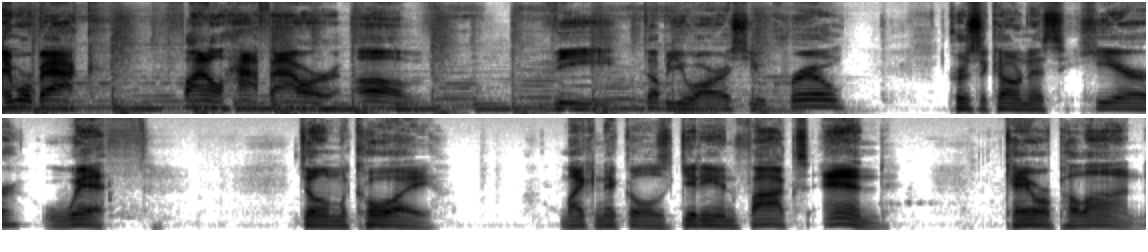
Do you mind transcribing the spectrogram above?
And we're back. Final half hour of the WRSU crew. Chris Akonis here with Dylan McCoy, Mike Nichols, Gideon Fox, and Kaor Palan.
